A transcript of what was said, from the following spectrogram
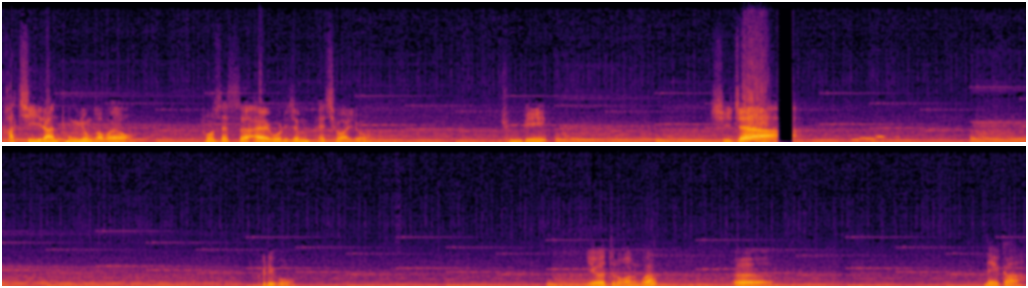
같이 일한 동료인가봐요. 프로세스 알고리즘 배치 완료. 준비. 시작! 그리고 얘가 들어가는 거야? 어. 내가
